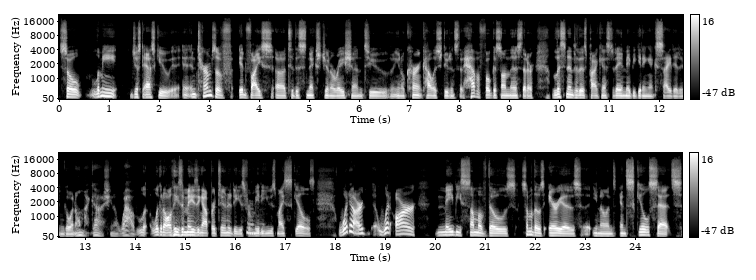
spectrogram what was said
So let me just ask you in terms of advice uh, to this next generation to you know current college students that have a focus on this that are listening to this podcast today and maybe getting excited and going oh my gosh you know wow look, look at all these amazing opportunities for mm-hmm. me to mm-hmm. use my skills what are what are maybe some of those some of those areas uh, you know and, and skill sets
